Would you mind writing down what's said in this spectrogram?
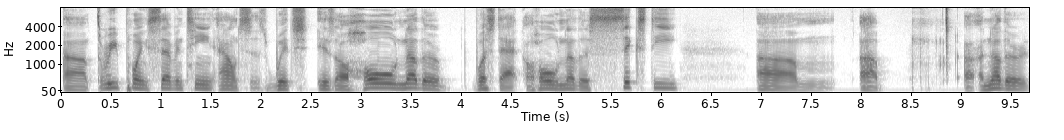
uh, 3.17 ounces, which is a whole nother, what's that? A whole nother 60, um, uh, another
